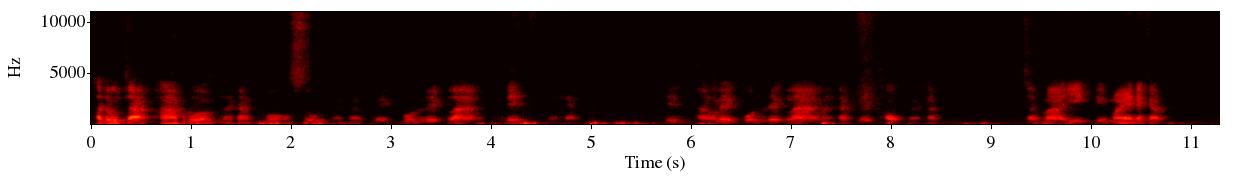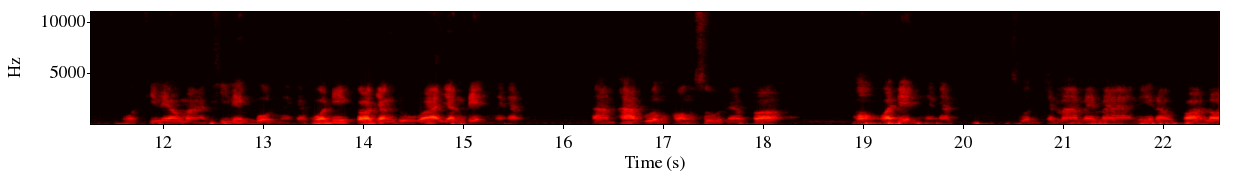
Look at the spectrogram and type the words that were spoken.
ถ้าดูจากภาพรวมนะครับของสูตรนะครับเลขบนเลขล่างเด่นนะครับ เด่นทั้งเลขบนเลขล่างนะครับ เลขหกนะครับ จะมาอีกหรือไม่นะครับงวดที่แล้วมาที่เลขบนนะครับงวดนี้ก็ยังดูว่ายังเด่นนะครับ ตามภาพรวมของสูตรแล้วก็มองว่าเด่นนะครับ ส่วนจะมาไม่มานี้เราก็รอ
